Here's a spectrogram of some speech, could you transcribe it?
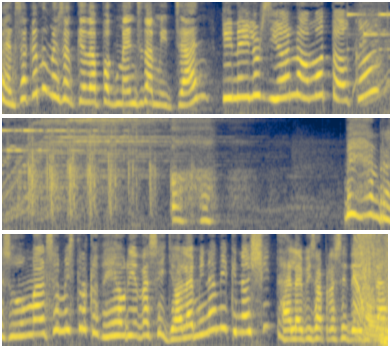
Pensa que només et queda poc menys de mig any? Quina il·lusió, no, Motoko? Bé, en resum, el semestre que ve hauria de ser jo, la Minami Kinoshita, la vicepresidenta.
